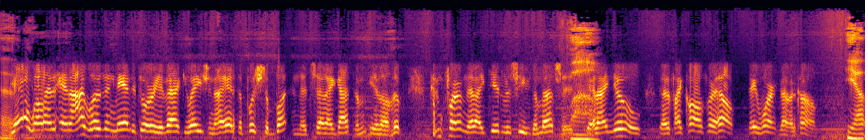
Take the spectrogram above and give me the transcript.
uh, yeah, well, and, and I was in mandatory evacuation. I had to push the button that said I got them, you know, the confirm that I did receive the message, and I knew that if I called for help, they weren't going to come. yeah,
